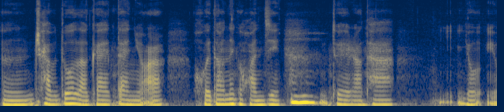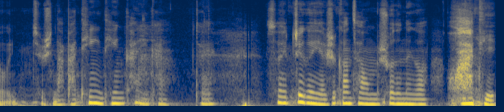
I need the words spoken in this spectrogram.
嗯，差不多了，该带女儿回到那个环境，嗯对，让她有有，就是哪怕听一听、看一看，对。所以这个也是刚才我们说的那个话题，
